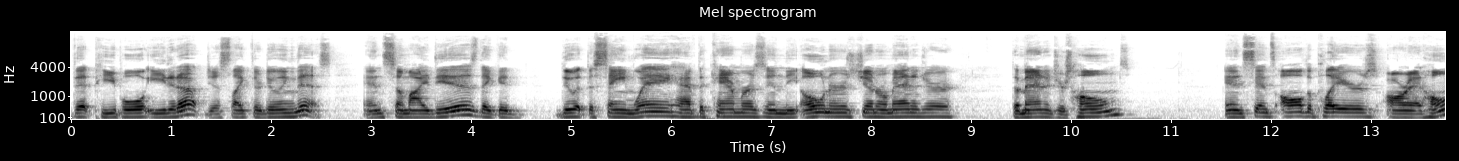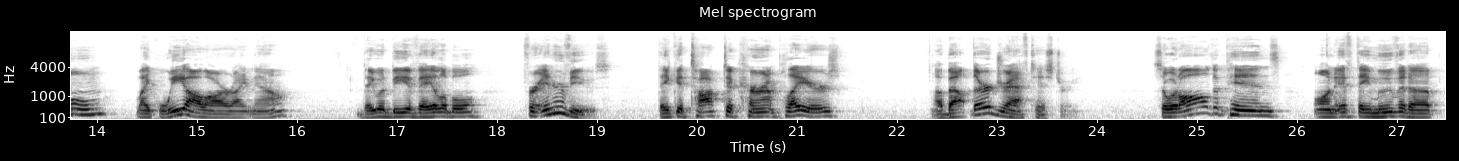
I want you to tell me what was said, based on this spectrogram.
that people will eat it up just like they're doing this. And some ideas they could do it the same way, have the cameras in the owner's general manager, the manager's homes. And since all the players are at home, like we all are right now, they would be available for interviews. They could talk to current players about their draft history. So it all depends on if they move it up.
